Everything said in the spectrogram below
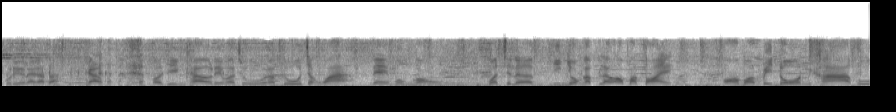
คูอื่นแล้วครับครับพอยิงเข้านี่มาชูครับดูจังหวะเตะมุมของวันเฉลิมยิ่งยงครับแล้วออกมาต่อยอ๋อบอลไปโดนขาผู้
